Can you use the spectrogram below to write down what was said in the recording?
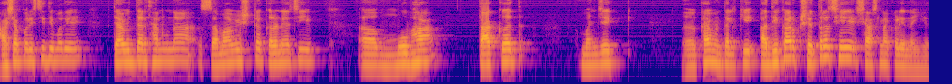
अशा परिस्थितीमध्ये त्या विद्यार्थ्यांना समाविष्ट करण्याची मुभा ताकद म्हणजे काय म्हणताल की अधिकार क्षेत्रच हे शासनाकडे नाही आहेत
